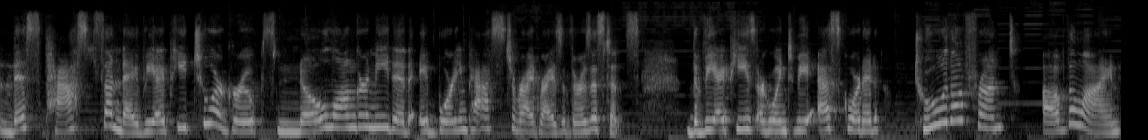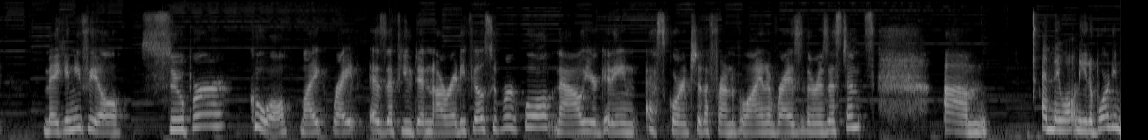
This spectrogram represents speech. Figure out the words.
this past Sunday, VIP tour groups no longer needed a boarding pass to ride Rise of the Resistance. The VIPs are going to be escorted to the front of the line, making you feel super cool, like right as if you didn't already feel super cool. Now you're getting escorted to the front of the line of Rise of the Resistance. Um, and they won't need a boarding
